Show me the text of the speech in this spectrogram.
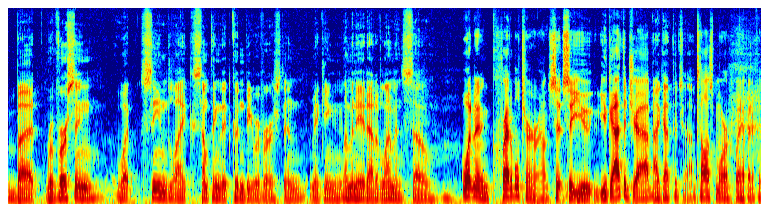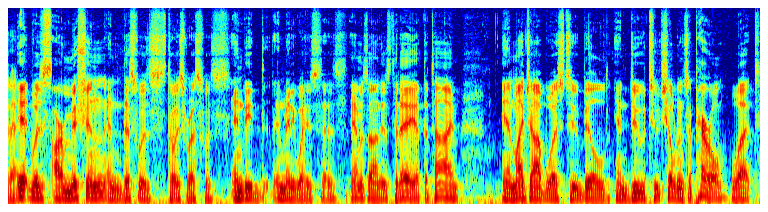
but reversing what seemed like something that couldn't be reversed and making lemonade out of lemons. So What an incredible turnaround. So, so you, you got the job. I got the job. Tell us more. What happened after that? It was our mission, and this was Toys R Us was envied in many ways as Amazon is today at the time. And my job was to build and do to children's apparel what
